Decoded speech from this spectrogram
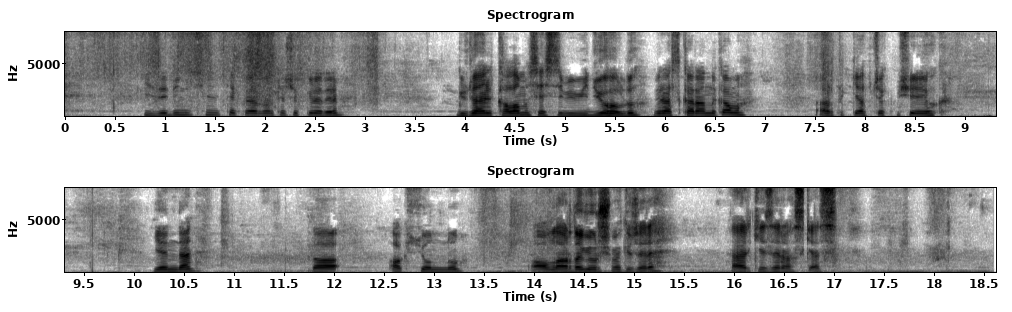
İzlediğiniz için tekrardan teşekkür ederim. Güzel kalama sesli bir video oldu. Biraz karanlık ama artık yapacak bir şey yok. Yeniden daha aksiyonlu avlarda görüşmek üzere. Herkese rast gelsin.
